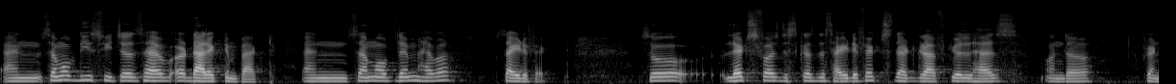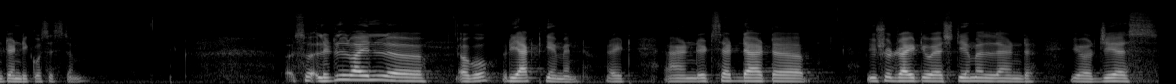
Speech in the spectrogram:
And some of these features have a direct impact, and some of them have a side effect. So let's first discuss the side effects that GraphQL has on the front-end ecosystem. so a little while uh, ago, React came in, right? And it said that uh, you should write your HTML and your JS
